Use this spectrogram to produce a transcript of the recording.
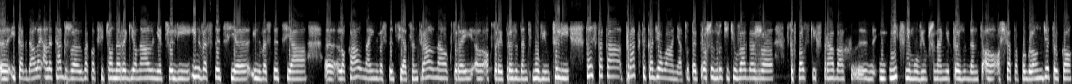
y, i tak dalej, ale także zakotwiczone regionalnie, czyli inwestycje, inwestycja lokalna, inwestycja centralna, o której, o której prezydent mówił, czyli to jest taka praktyka działania. Tutaj proszę zwrócić uwagę, że w tych polskich sprawach nic nie mówił przynajmniej prezydent o, o światopoglądzie, tylko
